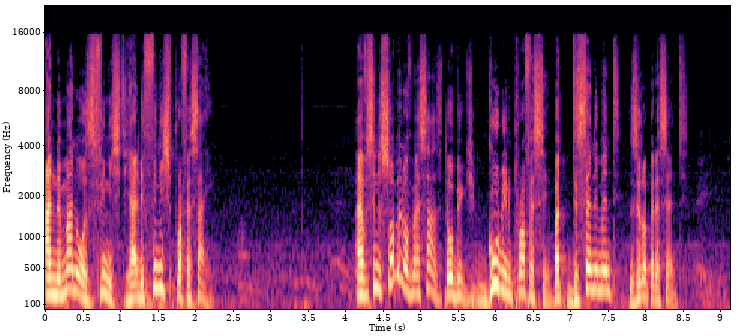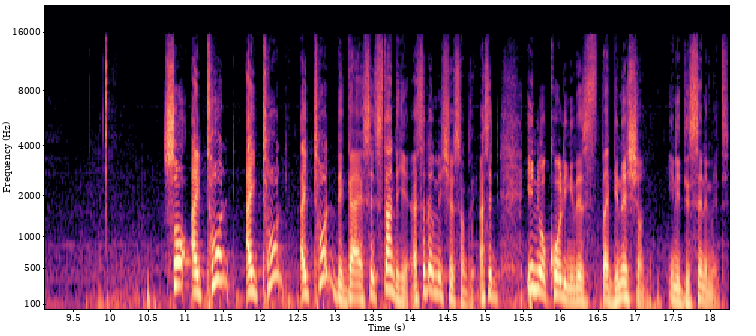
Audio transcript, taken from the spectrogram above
And the man was finished. He had finished prophesying. I've seen so many of my sons. They'll be good in prophecy, but discernment, 0%. So I told, I told, I told the guy, I said, stand here. I said, let me show you something. I said, in your calling, there's stagnation in the discernment.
